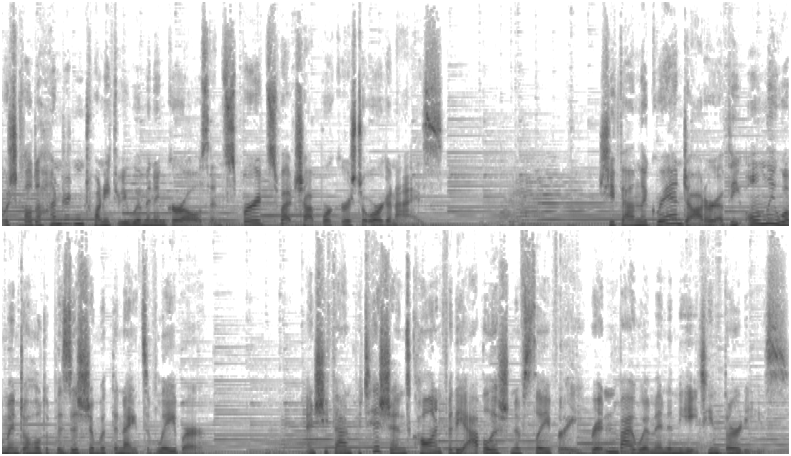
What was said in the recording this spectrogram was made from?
which killed 123 women and girls and spurred sweatshop workers to organize. She found the granddaughter of the only woman to hold a position with the Knights of Labor. And she found petitions calling for the abolition of slavery written by women in the 1830s.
